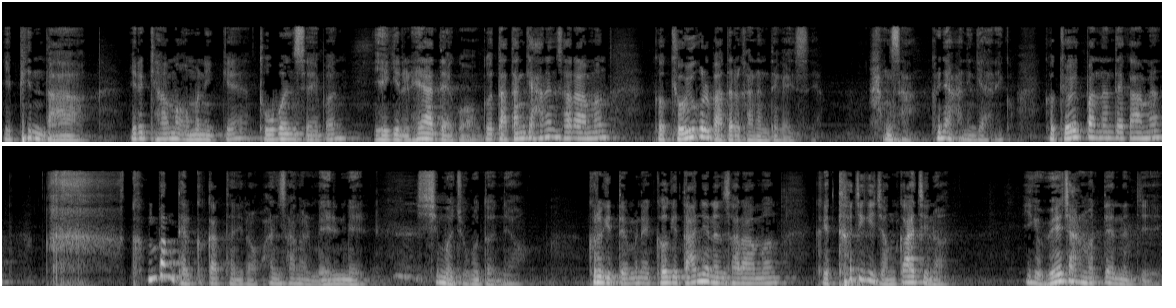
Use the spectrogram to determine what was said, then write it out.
입힌다. 이렇게 하면 어머니께 두 번, 세 번 얘기를 해야 되고 그 다단계 하는 사람은 그 교육을 받으러 가는 데가 있어요. 항상 그냥 하는 게 아니고 그 교육 받는 데 가면 하, 금방 될 것 같은 이런 환상을 매일매일 심어주거든요. 그렇기 때문에 거기 다니는 사람은 그게 터지기 전까지는 이게 왜 잘못됐는지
